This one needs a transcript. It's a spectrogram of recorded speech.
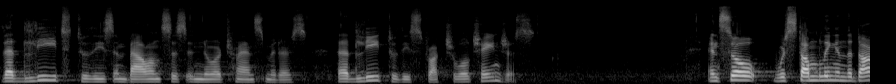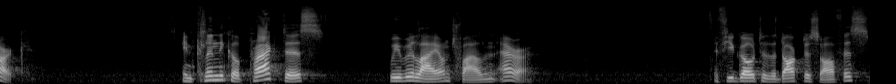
that lead to these imbalances in neurotransmitters, that lead to these structural changes. And so we're stumbling in the dark. In clinical practice, we rely on trial and error. If you go to the doctor's office,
